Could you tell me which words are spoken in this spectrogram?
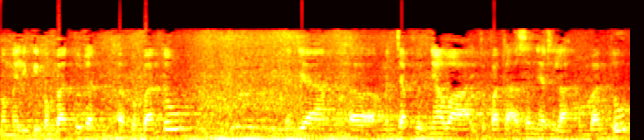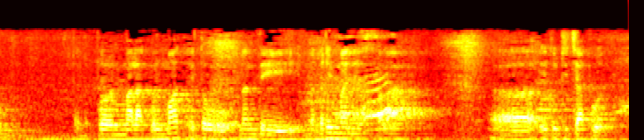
memiliki pembantu dan e, pembantu dan yang e, mencabut nyawa itu pada asalnya adalah pembantu dan malakul maut itu nanti menerimanya setelah e, itu dicabut.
